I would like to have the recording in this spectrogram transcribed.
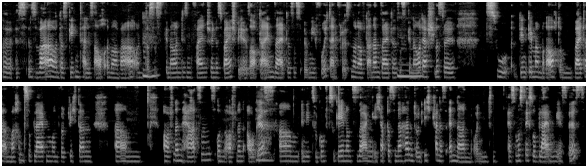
äh, ist, ist wahr und das Gegenteil ist auch immer wahr. Und mhm. das ist genau in diesem Fall ein schönes Beispiel. Also auf der einen Seite ist es irgendwie furchteinflößend und auf der anderen Seite ist mhm. es genau mhm. der Schlüssel, zu, den, den man braucht, um weiter Machen zu bleiben und wirklich dann ähm, offenen Herzens und offenen Auges ja. ähm, in die Zukunft zu gehen und zu sagen, ich habe das in der Hand und ich kann es ändern und es muss nicht so bleiben, wie es ist.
